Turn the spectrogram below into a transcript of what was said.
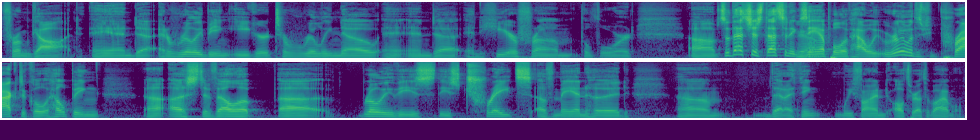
from God and uh, and really being eager to really know and and, uh, and hear from the Lord. Um, so that's just that's an example yeah. of how we really want this to be practical, helping uh, us develop uh, really these these traits of manhood um, that I think we find all throughout the Bible.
